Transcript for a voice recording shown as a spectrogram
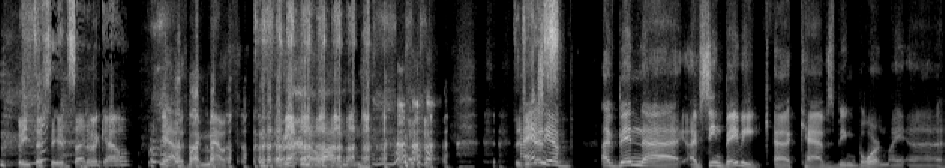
Have you touched the inside of a cow? Yeah, with my mouth. I've eaten a lot of them. Did I you actually guys- have. I've been. Uh, I've seen baby uh, calves being born. My uh,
